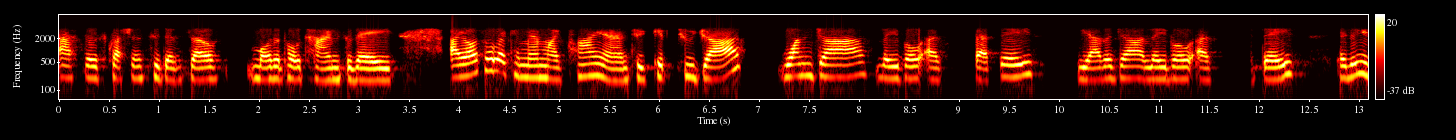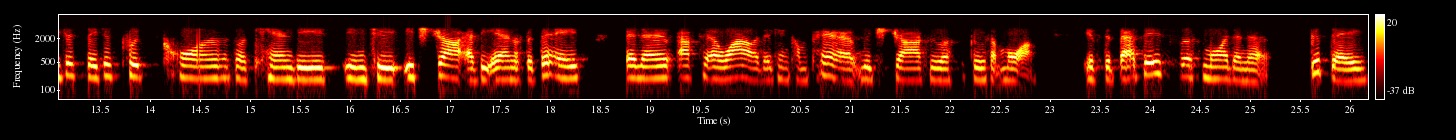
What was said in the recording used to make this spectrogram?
ask those questions to themselves multiple times a day. I also recommend my client to keep two jars. One jar labeled as bad days, the other jar labeled as good days and then you just they just put corns or candies into each jar at the end of the day, and then after a while they can compare which jar fills, fills up more. If the bad day fills more than a good day,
